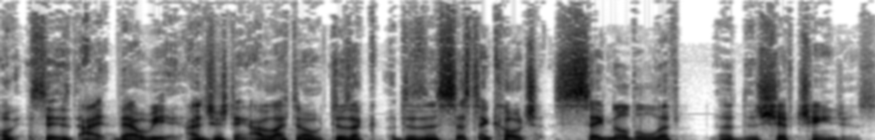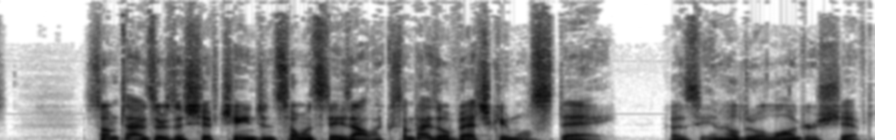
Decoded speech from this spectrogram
Okay, so I, that would be interesting. I would like to know: does a does an assistant coach signal the lift uh, the shift changes? Sometimes there's a shift change and someone stays out. Like sometimes Ovechkin will stay because and he'll do a longer shift.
